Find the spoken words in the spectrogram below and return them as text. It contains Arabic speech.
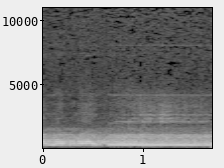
الشيطان الرجيم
